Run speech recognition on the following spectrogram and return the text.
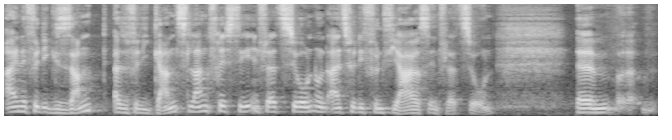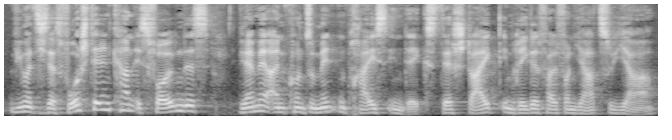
eine für die Gesamt, also für die ganz langfristige Inflation und eins für die Fünfjahresinflation. Ähm, wie man sich das vorstellen kann, ist folgendes. Wir haben ja einen Konsumentenpreisindex, der steigt im Regelfall von Jahr zu Jahr.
